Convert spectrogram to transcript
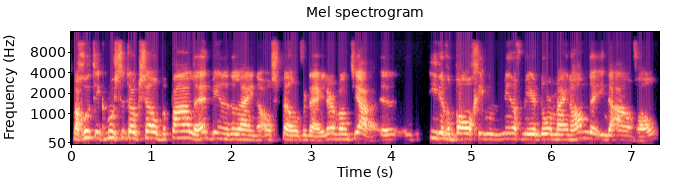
Maar goed, ik moest het ook zelf bepalen hè, binnen de lijnen als spelverdeler. Want ja, uh, iedere bal ging min of meer door mijn handen in de aanval.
